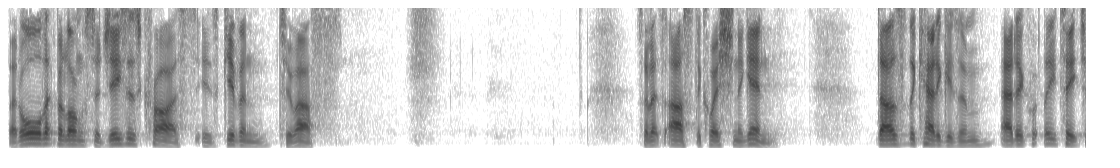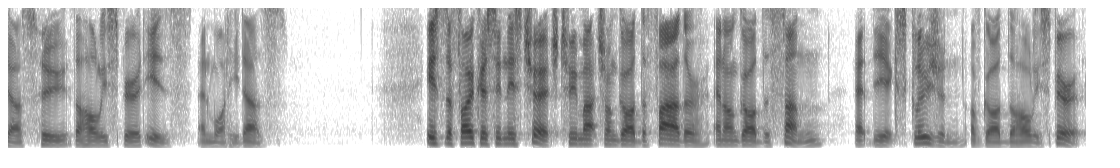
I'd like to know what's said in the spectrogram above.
but all that belongs to Jesus Christ is given to us. So let's ask the question again Does the Catechism adequately teach us who the Holy Spirit is and what he does? Is the focus in this church too much on God the Father and on God the Son at the exclusion of God the Holy Spirit?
